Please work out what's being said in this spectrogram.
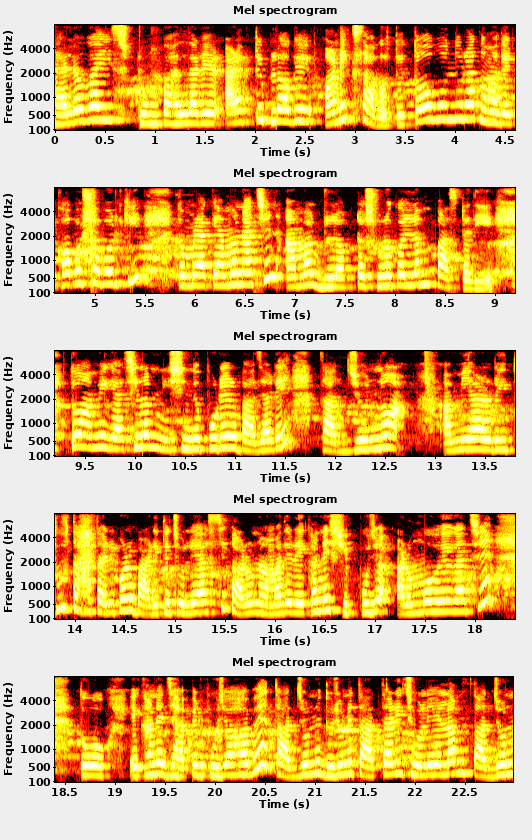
হ্যালো গাইস, টুম্পা হালদারের আরেকটি ব্লগে অনেক স্বাগত। তো বন্ধুরা, তোমাদের খবর সবর কি? তোমরা কেমন আছেন? আমার ব্লগটা শুরু করলাম পাঁচটা দিয়ে। তো আমি গেছিলাম নিশিন্দপুরের বাজারে, তার জন্য আমি আর ঋতু তাড়াতাড়ি করে বাড়িতে চলে আসছি, কারণ আমাদের এখানে শিব পূজা আরম্ভ হয়ে গেছে। তো এখানে ঝাপের পূজা হবে, তার জন্য দুজনে তাড়াতাড়ি চলে এলাম। তার জন্য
